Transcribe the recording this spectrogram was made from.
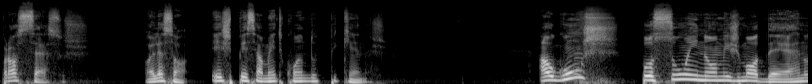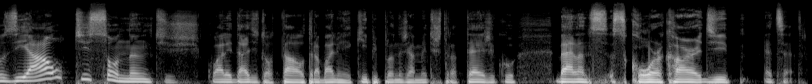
processos. Olha só, especialmente quando pequenas. Alguns possuem nomes modernos e altissonantes: qualidade total, trabalho em equipe, planejamento estratégico, balance scorecard, etc.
